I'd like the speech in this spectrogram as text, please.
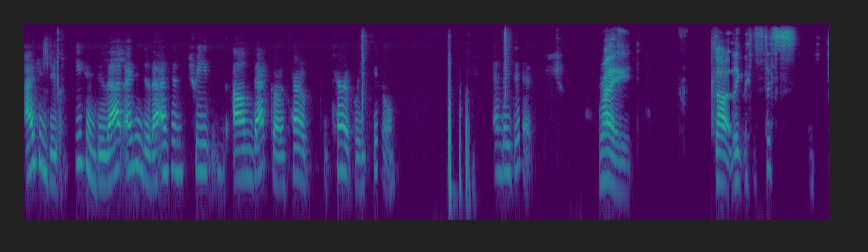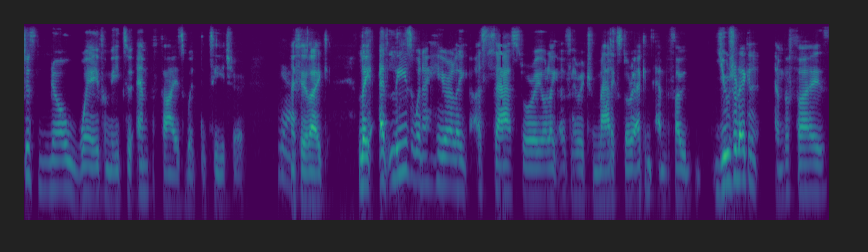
I can do, you can do that, I can do that, I can treat um that girl ter- terribly too, and they did. Right. God, like it's just just no way for me to empathize with the teacher. Yeah. I feel like like at least when I hear like a sad story or like a very traumatic story, I can empathize. Usually, I can empathize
